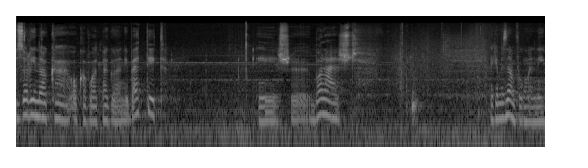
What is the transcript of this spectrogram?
Zolinak oka volt megölni Bettit, és Balást. Nekem ez nem fog menni.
